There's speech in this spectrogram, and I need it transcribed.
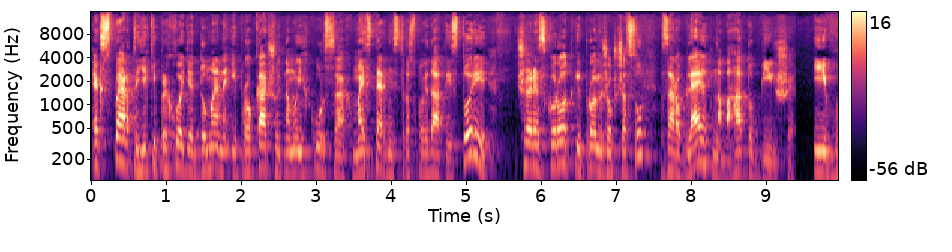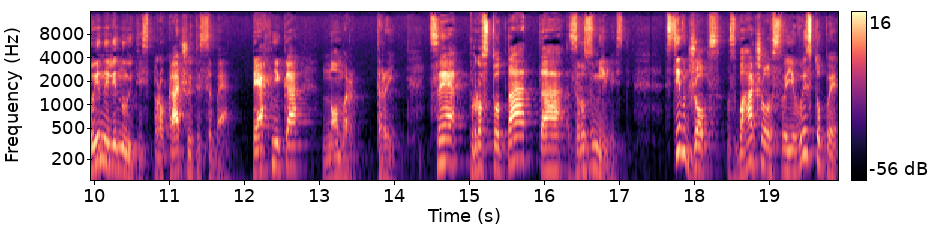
експерти, які приходять до мене і прокачують на моїх курсах майстерність розповідати історії, через короткий проміжок часу заробляють набагато більше. І ви не лінуйтесь, прокачуйте себе. Техніка номер 3 це простота та зрозумілість. Стів Джобс збагачував свої виступи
